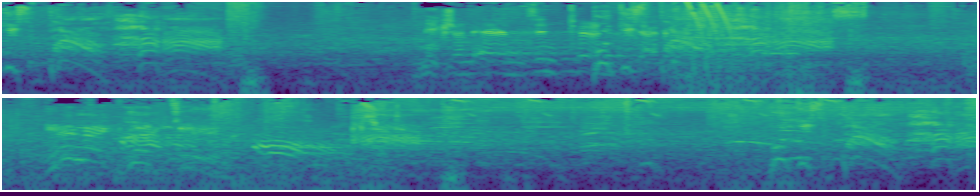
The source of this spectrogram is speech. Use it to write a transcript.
this power! Ha ha! Mission ends in ten Put this seconds. power! Good! All Put this power! Ha ha!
